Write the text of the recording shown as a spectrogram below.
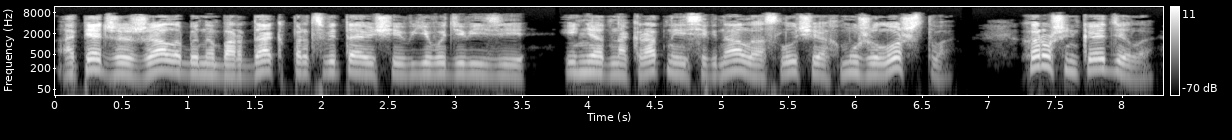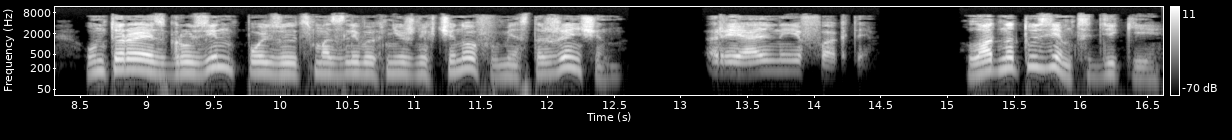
Опять же жалобы на бардак, процветающий в его дивизии, и неоднократные сигналы о случаях мужеложства. Хорошенькое дело. Унтерайс грузин пользует смазливых нижних чинов вместо женщин. Реальные факты. Ладно туземцы дикие,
